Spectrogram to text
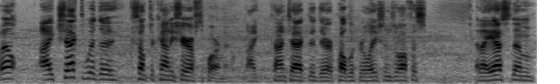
Well, I checked with the Sumter County Sheriff's Department. I contacted their public relations office and I asked them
